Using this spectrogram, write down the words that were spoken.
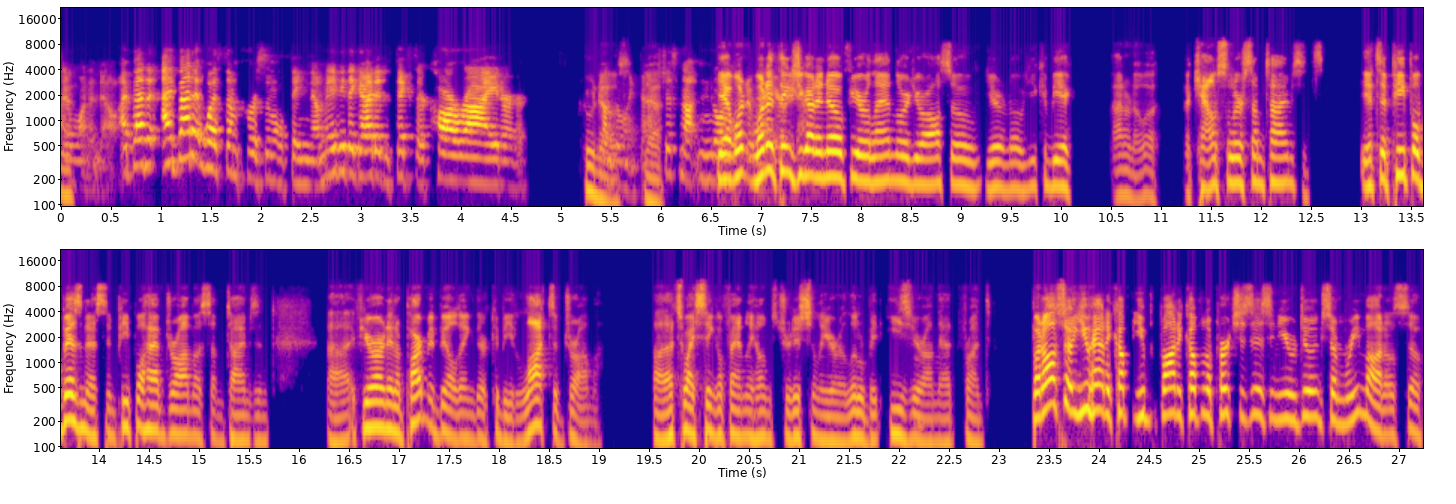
yeah. I want to know. I bet it. I bet it was some personal thing though. Maybe the guy didn't fix their car right, or who knows? Like yeah. just not Yeah, one, one of the things you got to know if you're a landlord, you're also you know you can be a I don't know a, a counselor sometimes. It's it's a people business and people have drama sometimes. And uh, if you're in an apartment building, there could be lots of drama. Uh, that's why single family homes traditionally are a little bit easier on that front. But also, you had a couple. You bought a couple of purchases, and you were doing some remodels. So,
